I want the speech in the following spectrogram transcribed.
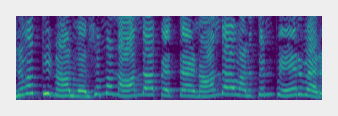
இருபத்தி நாலு வருஷமா நான் தான் பெத்தேன் நான் தான் வளர்த்தேன்னு பேர் வேற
